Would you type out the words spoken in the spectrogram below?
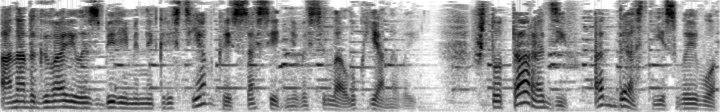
Она договорилась с беременной крестьянкой из соседнего села Лукьяновой, что та, родив, отдаст ей своего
